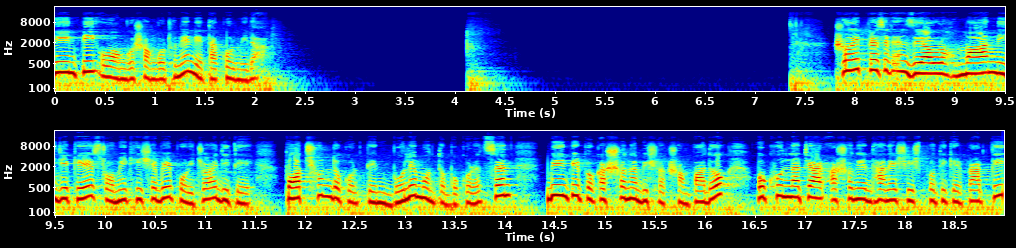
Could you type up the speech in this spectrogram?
বিএনপি ও অঙ্গ সংগঠনের নেতাকর্মীরা। শহীদ প্রেসিডেন্ট জিয়াউর রহমান নিজেকে শ্রমিক হিসেবে পরিচয় দিতে পছন্দ করতেন বলে মন্তব্য করেছেন বিএনপির প্রকাশনা বিষয়ক সম্পাদক ও খুলনা চার আসনের ধানের শীষ প্রতীকের প্রার্থী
